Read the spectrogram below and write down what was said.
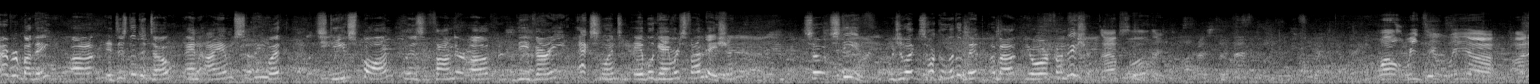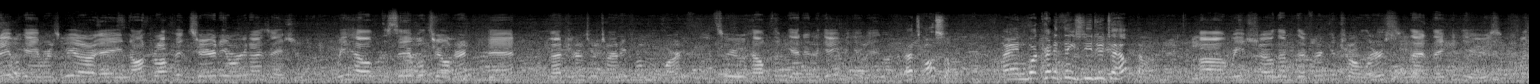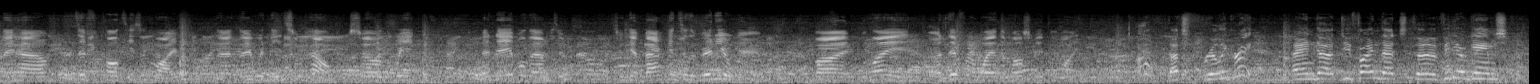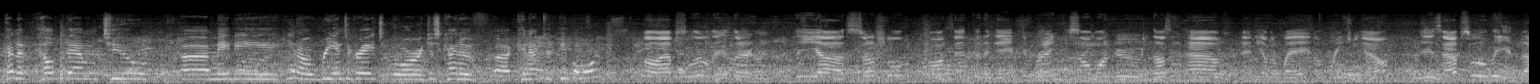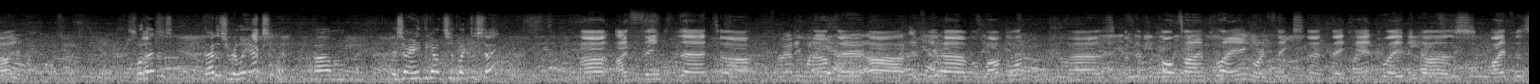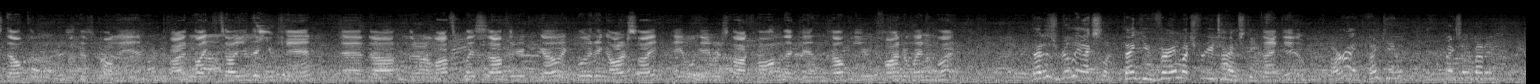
Hi everybody, uh, it is the Ditto, and I am sitting with Steve Spohn, who is the founder of the very excellent Able Gamers Foundation. So, Steve, would you like to talk a little bit about your foundation? Absolutely. Well, we do. We uh, at Able Gamers, we are a nonprofit charity organization. We help disabled children and veterans returning from war to help them get into gaming again. That's awesome. And what kind of things do you do to help them? Uh, we show them different controllers that they can use when they have difficulties in life that they would need some help. So we enable them to, to get back into the video game by playing a different way than most people might. Oh, that's really great. And uh, do you find that the video games kind of help them to uh, maybe, you know, reintegrate or just kind of uh, connect with people more? Oh, absolutely. They're, the uh, social content that a game can bring to someone who doesn't have any other way of reaching out is absolutely invaluable. So well, that is, that is really excellent. Um, is there anything else you'd like to say? Uh, I think that uh, for anyone out there, uh, if you have a loved one who has a difficult time playing or thinks that they can't play because life has dealt them a difficult hand, I'd like to tell you that you can. And uh, there are lots of places out there you can go, including our site, ablegamers.com, that can help you find a way to play. That is really excellent. Thank you very much for your time, Steve. Thank you. All right, thank you. Thanks, everybody.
